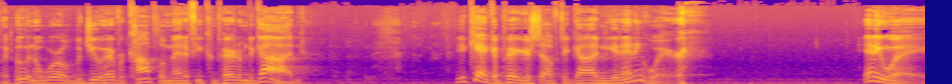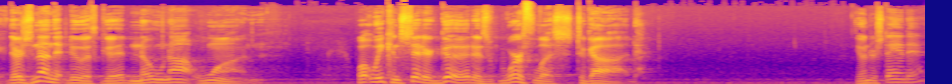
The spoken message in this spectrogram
But who in the world would you ever compliment if you compared him to God? You can't compare yourself to God and get anywhere. Anyway, there's none that doeth good, no, not one. What we consider good is worthless to God. You understand that?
